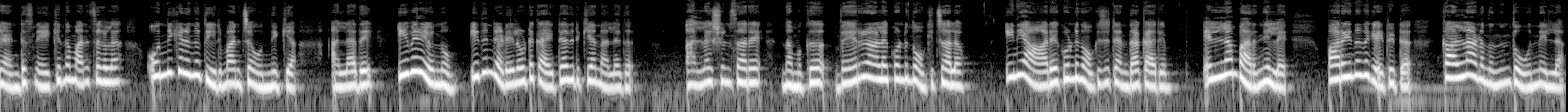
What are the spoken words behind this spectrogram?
രണ്ട് സ്നേഹിക്കുന്ന മനസ്സുകൾ ഒന്നിക്കണമെന്ന് തീരുമാനിച്ച ഒന്നിക്ക. അല്ലാതെ ഇവരെയൊന്നും ഇതിന്റെ ഇടയിലോട്ട് കയറ്റാതിരിക്കുക നല്ലത്. അല്ല അശ്വിൻ സാറേ നമുക്ക് വേറൊരാളെ കൊണ്ട് നോക്കിച്ചാലോ? ഇനി ആരെ കൊണ്ട് നോക്കിച്ചിട്ട് എന്താ കാര്യം? എല്ലാം പറഞ്ഞില്ലേ? പറയുന്നത് കേട്ടിട്ട് കള്ളാണെന്നൊന്നും തോന്നുന്നില്ല.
